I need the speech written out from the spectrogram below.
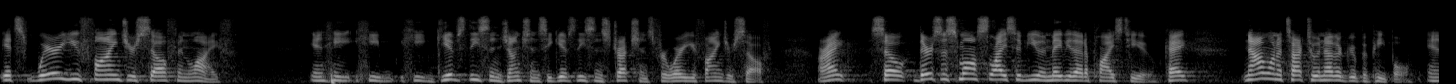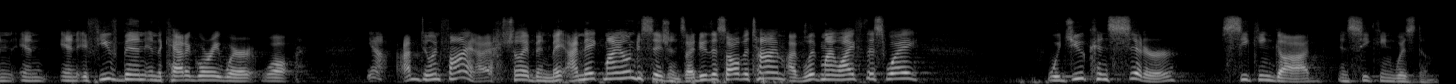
it's where you find yourself in life and he, he, he gives these injunctions, he gives these instructions for where you find yourself. All right? So there's a small slice of you, and maybe that applies to you, okay? Now I want to talk to another group of people. And, and, and if you've been in the category where, well, yeah, I'm doing fine. I actually, I've been ma- I make my own decisions. I do this all the time. I've lived my life this way. Would you consider seeking God and seeking wisdom?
